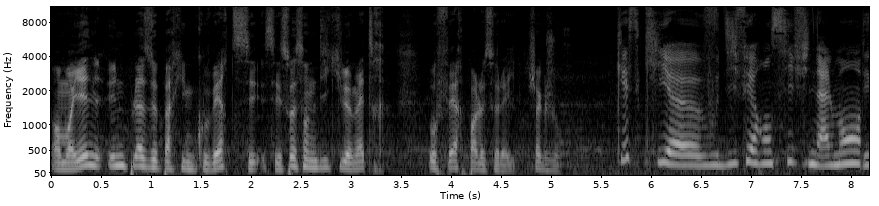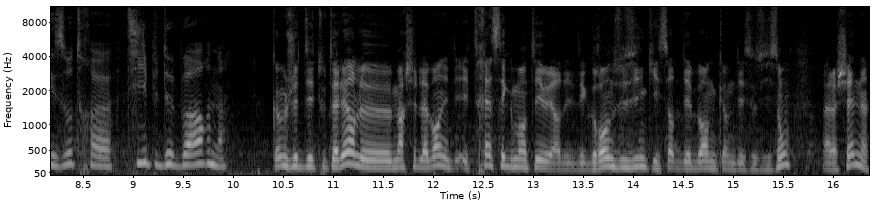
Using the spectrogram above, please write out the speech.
En moyenne, une place de parking couverte, c'est 70 km offerts par le soleil chaque jour. Qu'est-ce qui euh, vous différencie finalement des autres euh, types de bornes? Comme je disais tout à l'heure, le marché de la borne est, très segmenté. Il y a des, grandes usines qui sortent des bornes comme des saucissons à la chaîne.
